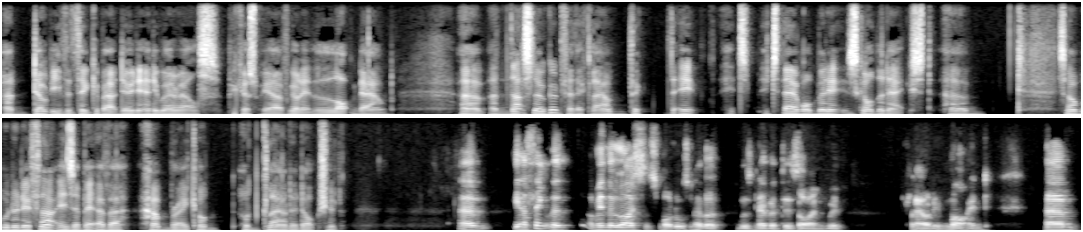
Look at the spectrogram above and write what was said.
and don't even think about doing it anywhere else because we have got it locked down. Um, and that's no good for the cloud. The, the, it, it's, it's there one minute, it's gone the next. Um, so I'm wondering if that is a bit of a handbrake on, on cloud adoption. Um, yeah, I think that, I mean, the license models never, was never designed with cloud in mind. Um,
